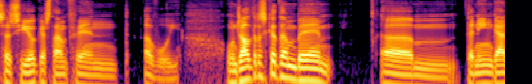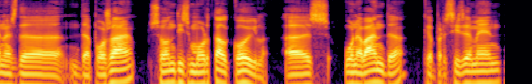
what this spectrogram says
sessió que estan fent avui. Uns altres que també eh, tenim ganes de, de posar són Dismortal Coil. És una banda que precisament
